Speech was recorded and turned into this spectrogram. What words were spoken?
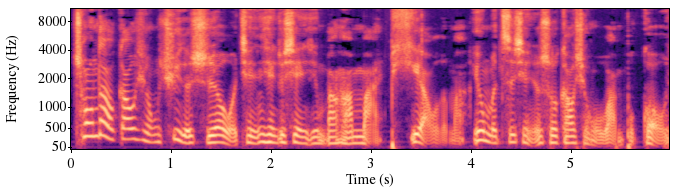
冲到高雄去的时候，我前几天就先已经帮她买票了嘛，因为我们之前就说高雄我玩不够，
